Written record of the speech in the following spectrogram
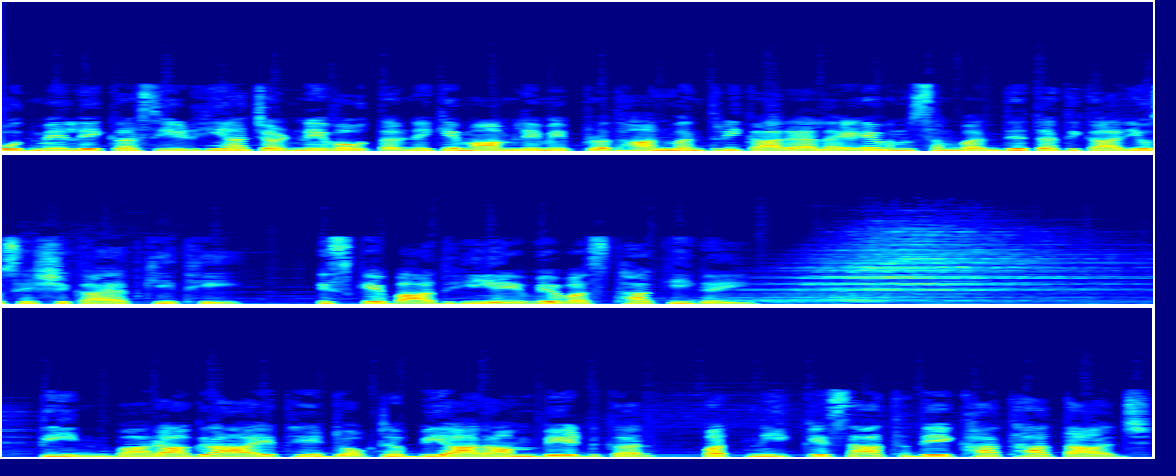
गोद में लेकर सीढ़ियाँ चढ़ने व उतरने के मामले में प्रधानमंत्री कार्यालय एवं संबंधित अधिकारियों से शिकायत की थी इसके बाद ही ये व्यवस्था की गई। तीन बार आगरा आए थे डॉक्टर बी आर अंबेडकर पत्नी के साथ देखा था ताज।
